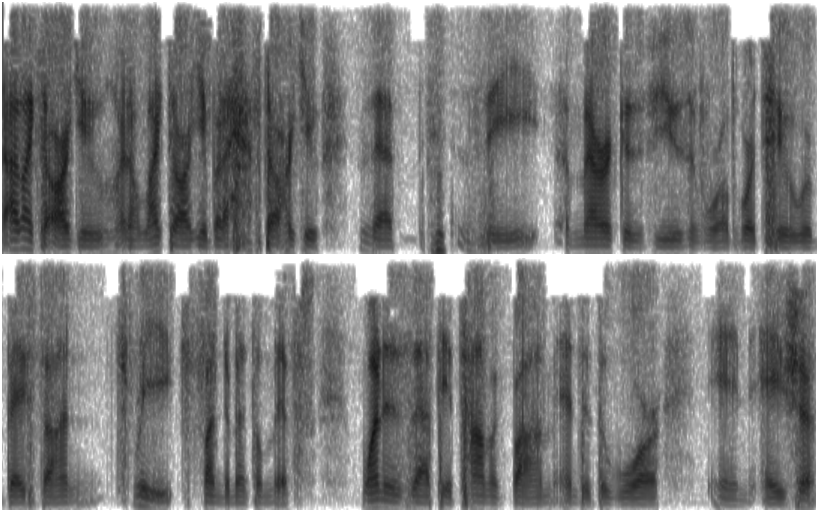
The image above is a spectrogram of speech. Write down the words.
I like to argue. I don't like to argue, but I have to argue that the America's views of World War II were based on three fundamental myths. One is that the atomic bomb ended the war in Asia.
